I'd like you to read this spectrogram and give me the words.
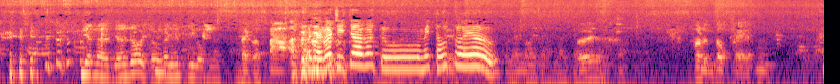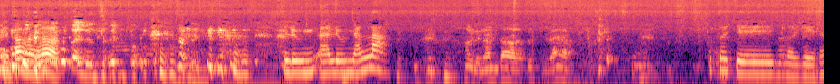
nhưng mà giờ rồi tôi có những kilo tay của ta bây giờ có chỉ cho có tụ mấy tấu tôi ơ ơi họ đừng tộc thẻ. Là phải lượn chơi lương à lương nhắn là họ đừng ăn to tôi chỉ ra tôi chỉ lời về nó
